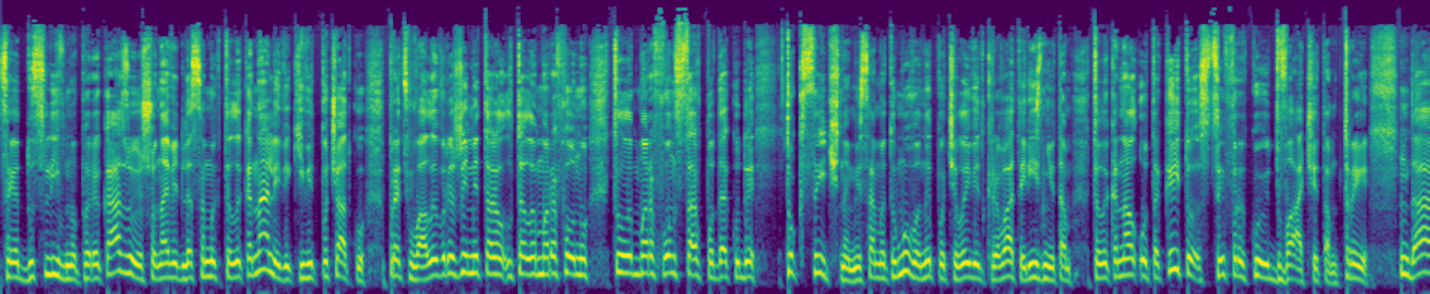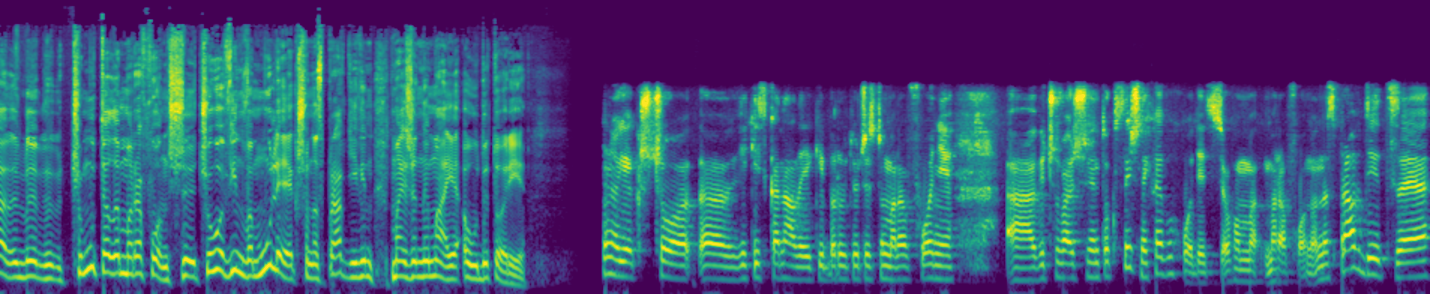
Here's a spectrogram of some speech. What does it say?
це я дослівно переказую, що навіть для самих телеканалів, які від початку працювали в режимі телемарафону, телемарафону телемарафон став подекуди токсичним, і саме тому вони почали відкривати різні там телеканал отакий, то з цифрикою 2 чи там 3. Да? Чому телемарафон? Чого він вам муляє, якщо насправді він майже не має аудиторії? Ну, якщо е, якісь канали, які беруть участь у марафоні, е, відчувають, що він токсичний, хай виходять з цього марафону. Насправді це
